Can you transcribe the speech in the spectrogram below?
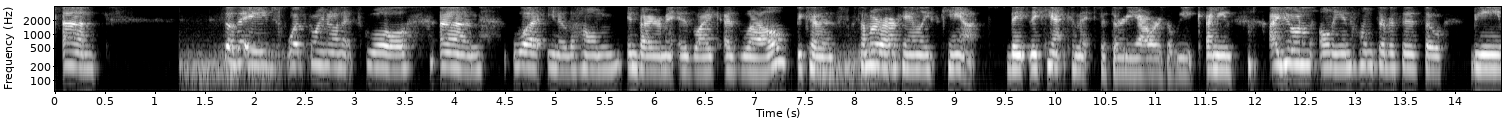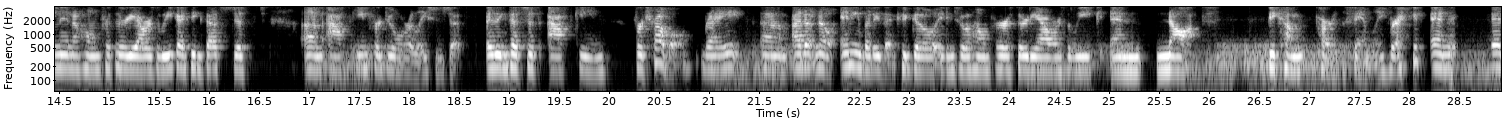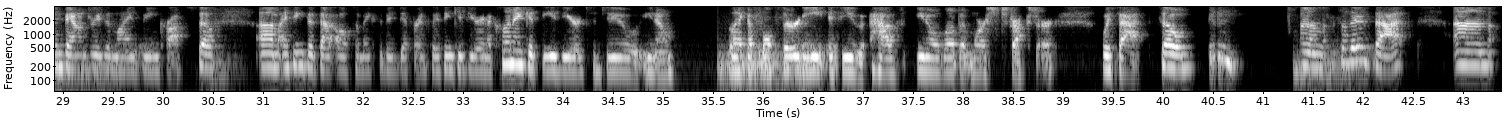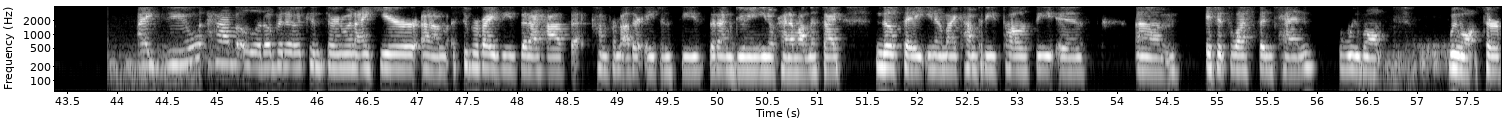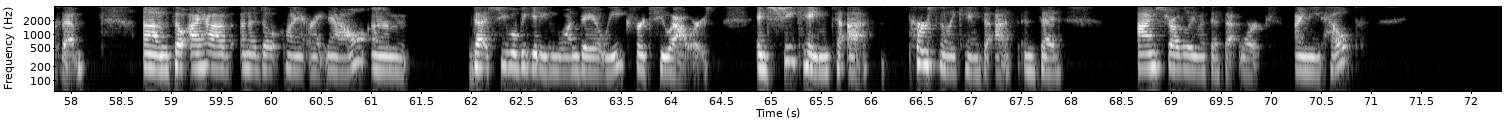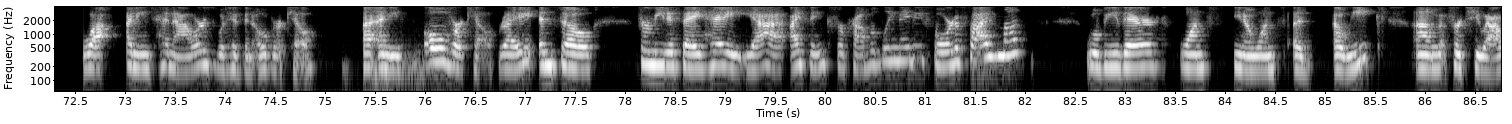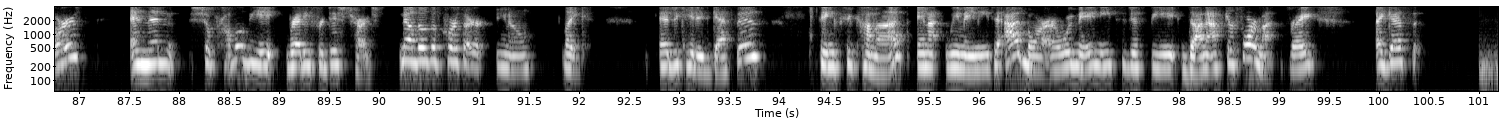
Um, so the age, what's going on at school, um, what you know the home environment is like as well, because some of our families can't. They they can't commit to 30 hours a week. I mean, I do only, in home services, so being in a home for 30 hours a week, I think that's just um, asking for dual relationships. I think that's just asking for trouble, right? Um, I don't know anybody that could go into a home for 30 hours a week and not become part of the family, right? And and boundaries and lines being crossed. So um, I think that that also makes a big difference. I think if you're in a clinic, it's easier to do, you know, like a full 30 if you have, you know, a little bit more structure with that. So, um, so there's that. Um, I do have a little bit of a concern when I hear um, supervisees that I have that come from other agencies that I'm doing, you know, kind of on the side. And they'll say, you know, my company's policy is um, if it's less than 10, we won't we won't serve them. Um, so I have an adult client right now um, that she will be getting one day a week for two hours. And she came to us, personally came to us and said, I'm struggling with this at work. I need help. Well, I mean, 10 hours would have been overkill. I mean, overkill, right? And so for me to say, hey, yeah, I think for probably maybe four to five months, we'll be there once, you know, once a, a week um, for two hours and then she'll probably be ready for discharge. Now, those, of course, are, you know, like educated guesses. Things could come up and we may need to add more, or we may need to just be done after four months, right? I guess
